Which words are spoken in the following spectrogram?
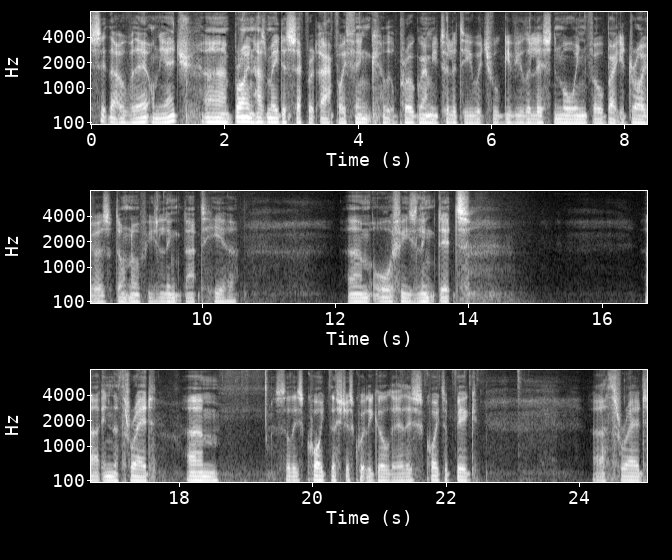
sit that over there on the edge. Uh, Bryan has made a separate app, I think, a little program utility which will give you the list and more info about your drivers. Don't know if he's linked that here um, or if he's linked it uh, in the thread. Um, so there's quite, let's just quickly go there, there's quite a big uh, thread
